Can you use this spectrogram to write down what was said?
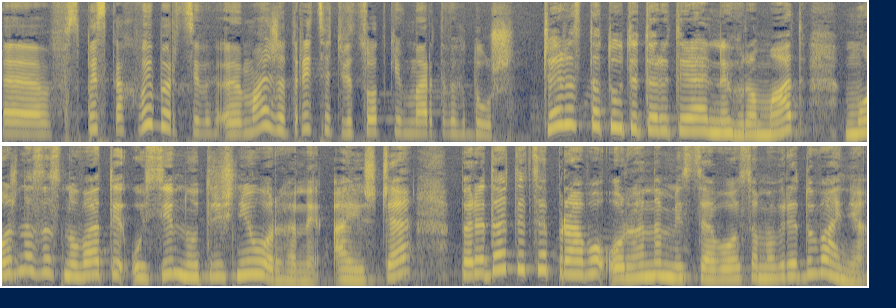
е, в списках виборців е, майже 30% мертвих душ. Через статути територіальних громад можна заснувати усі внутрішні органи, а іще передати це право органам місцевого самоврядування.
